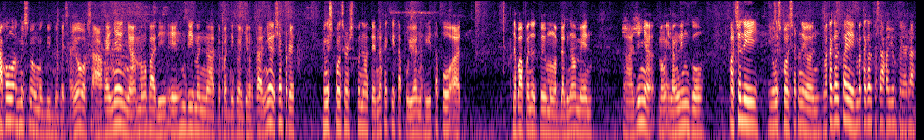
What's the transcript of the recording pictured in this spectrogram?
ako mismo ang magbibigay sa'yo. Sa akin yan nga mga buddy eh hindi man natupad ni Kuya Jonathan. Ngayon syempre yung sponsors po natin nakikita po yan nakita po at napapanood po yung mga vlog namin. Ah, yun nga mga ilang linggo. Actually yung sponsor na yun matagal pa eh matagal pa sa akin yung pera.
